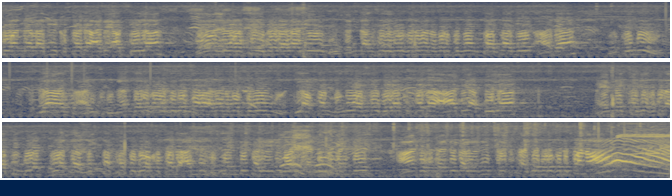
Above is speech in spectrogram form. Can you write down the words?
Juanda lagi kepada Ade Abdullah. Menguasai bola lagi. Ditendang saja bola ke depan nomor punggung 4 lagi. Ada punggung 11 Aris Munandar kalau tidak salah ada nomor punggung 8 menguasai bola kepada Ade Abdullah Pendek saja kepada Aceh buat buat bintang satu dua kepada Andi Supendi kali ini baik Andi Supendi Andi kali ini cek saja baru ke depan oh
